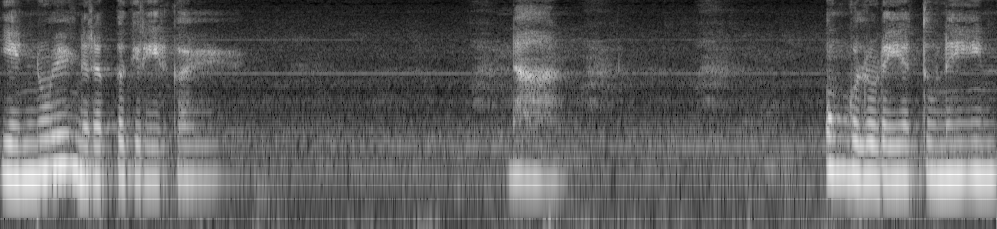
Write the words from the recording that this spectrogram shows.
என்னுள் நிரப்புகிறீர்கள். நான் உங்களுடைய துணையின்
